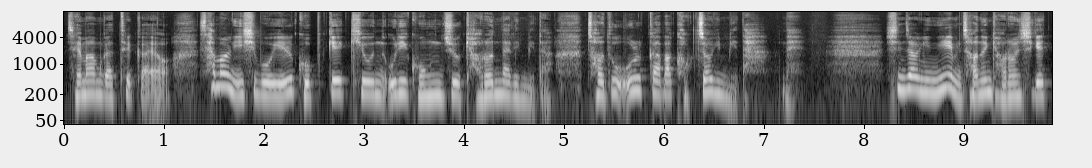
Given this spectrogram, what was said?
제 마음 같을까요? 3월 25일 곱게 키운 우리 공주 결혼날입니다. 저도 울까봐 걱정입니다. 네. 신정희님, 저는 결혼식에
